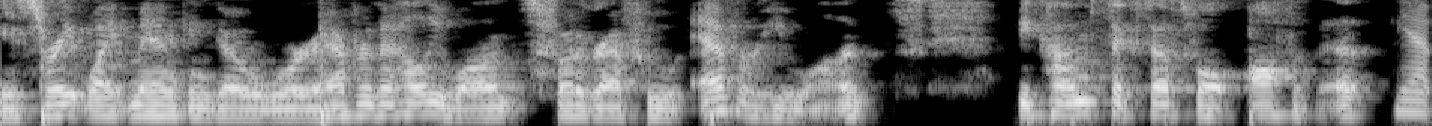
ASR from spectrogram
a straight white man can go wherever the hell he wants, photograph whoever he wants, become successful off of it yep.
